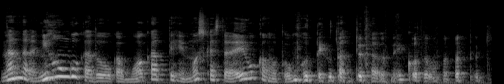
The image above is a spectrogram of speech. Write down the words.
なんなら日本語かどうかも分かってへんもしかしたら英語かもと思って歌ってたのね子供の時。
